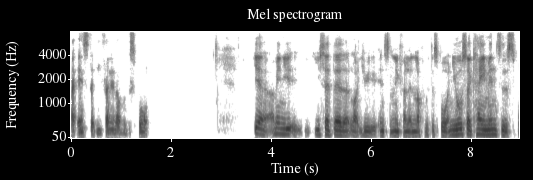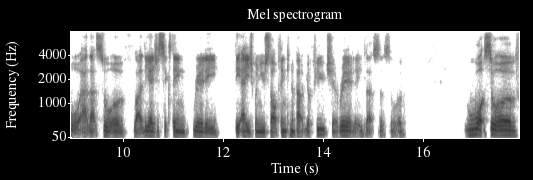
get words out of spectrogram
I instantly fell in love with the sport. Yeah, I mean, you you said there that like you instantly fell in love with the sport, and you also came into the sport at that sort of like the age of sixteen, really the age when you start thinking about your future. Really, that's the sort of what sort of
